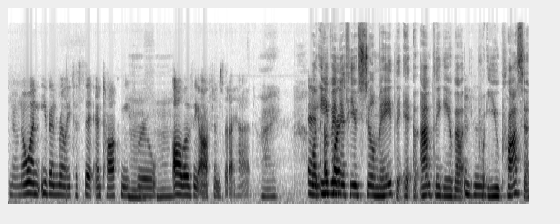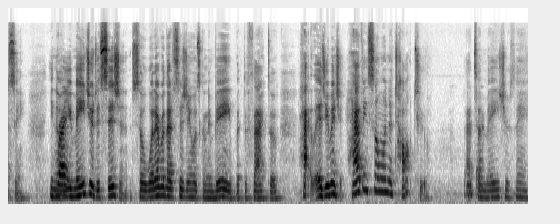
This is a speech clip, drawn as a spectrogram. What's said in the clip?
you know no one even really to sit and talk me mm-hmm. through all of the options that i had right and well, even course, if you still made the, eh, I'm thinking about mm-hmm. you processing. You know, right. you made your decision. So whatever that decision was going to be, but the fact of, as you mentioned, having someone to talk to, that's exactly. a major thing.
